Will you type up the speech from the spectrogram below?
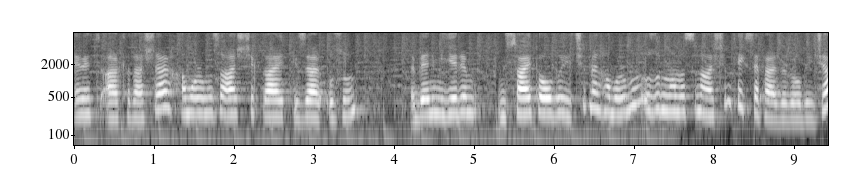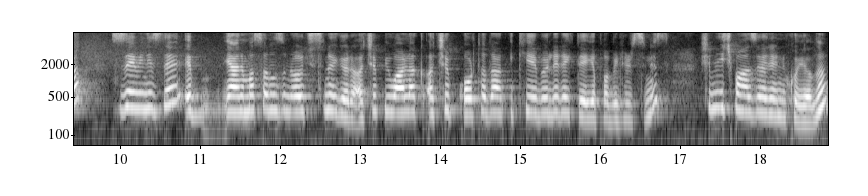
Evet arkadaşlar hamurumuzu açtık gayet güzel uzun. Benim yerim müsait olduğu için ben hamurumun uzunlamasını açtım. Tek seferde dolayacağım. Siz evinizde e, yani masanızın ölçüsüne göre açıp yuvarlak açıp ortadan ikiye bölerek de yapabilirsiniz. Şimdi iç malzemelerini koyalım.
